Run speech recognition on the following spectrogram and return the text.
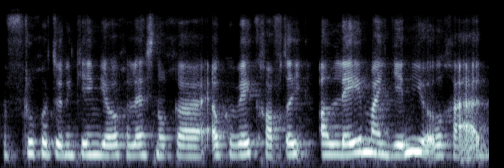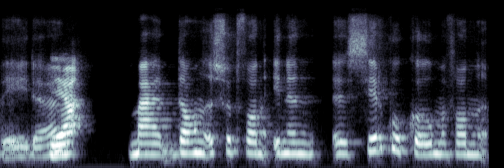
vroeger toen ik yin yoga les nog elke week gaf... dat die alleen maar yin yoga deden. Ja. Maar dan een soort van in een cirkel komen van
